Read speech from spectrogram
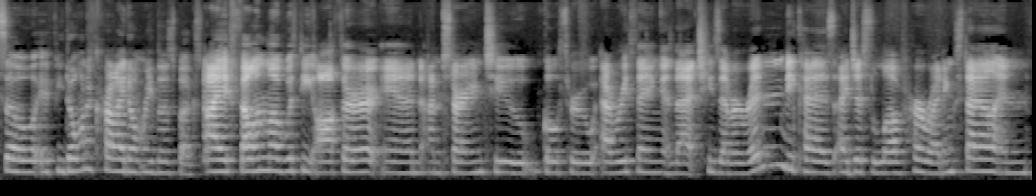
So if you don't want to cry, don't read those books. I fell in love with the author and I'm starting to go through everything that she's ever written because I just love her writing style and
